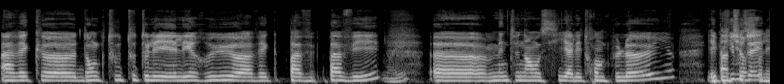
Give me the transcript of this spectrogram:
avec euh, donc tout- toutes les, les rues avec pav- pavés. Euh, maintenant aussi, il y a les trompe-l'œil. Et puis vous avez les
